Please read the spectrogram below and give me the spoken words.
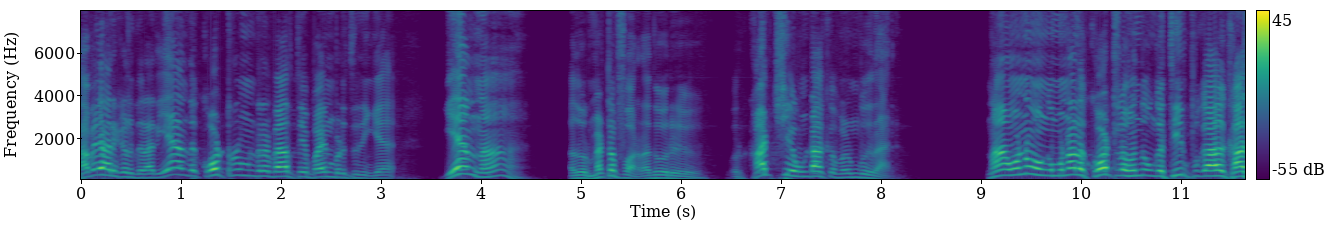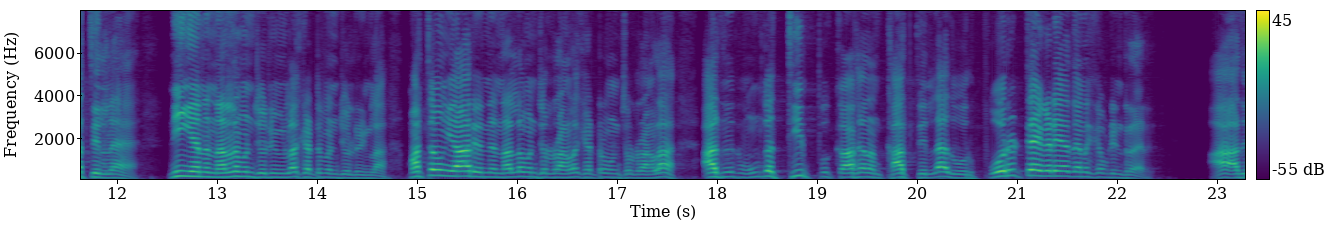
சபையாருக்கு எழுதுறாரு. ஏன் அந்த கோர்ட் ரூம்ன்ற வார்த்தையை பயன்படுத்துதீங்க? ஏன்னா அது ஒரு மெட்டஃபார் அது ஒரு ஒரு காட்சியை உண்டாக்க விரும்புகிறார். நான் ஒன்றும் உங்கள் முன்னால் கோர்ட்டில் வந்து உங்கள் தீர்ப்புக்காக காத்தில்லை. நீங்கள் என்ன நல்லவன் சொல்லுவீங்களா கெட்டவன் சொல்கிறீங்களா மற்றவங்க யார் என்ன நல்லவன் சொல்கிறாங்களா கெட்டவன் சொல்கிறாங்களா அது உங்கள் தீர்ப்புக்காக நான் காத்தில்லை. அது ஒரு பொருட்டே கிடையாது எனக்கு அப்படின்றார். அது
